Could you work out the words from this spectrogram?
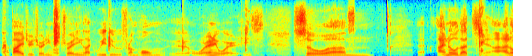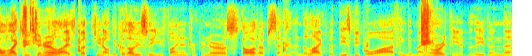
proprietary trading or trading like we do from home uh, or anywhere is. So um, I know that I don't like to generalize, but you know, because obviously you find entrepreneurs, startups, and, and the likes, but these people are, I think, the minority, I believe. And uh,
